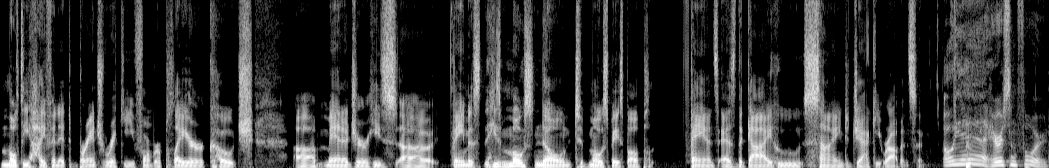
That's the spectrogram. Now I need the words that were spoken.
multi hyphenate Branch Rickey, former player, coach, uh, manager. He's uh, famous. He's most known to most baseball pl- fans as the guy who signed Jackie Robinson. Oh yeah, Harrison Ford.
